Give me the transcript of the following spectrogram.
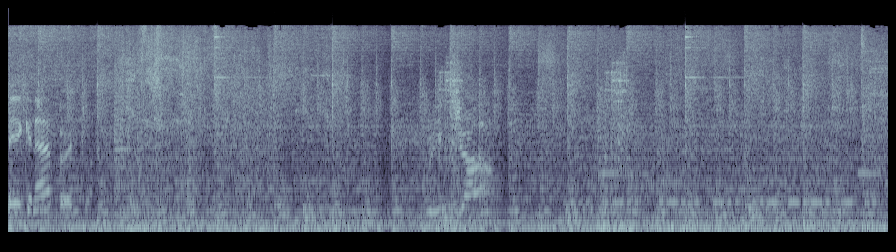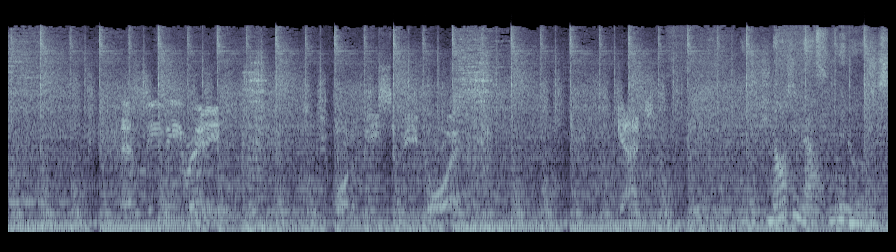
Picking an effort. Great job. SCV ready. You want a piece of me, boy? Gotcha. Not enough minerals.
